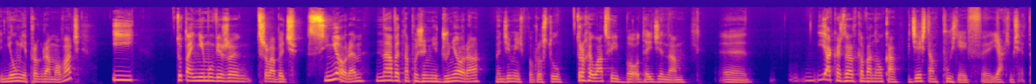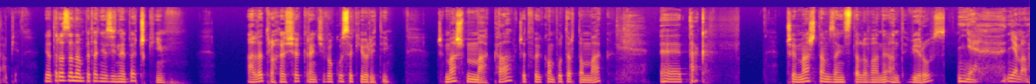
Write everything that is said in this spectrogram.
nie umie programować i Tutaj nie mówię, że trzeba być seniorem, nawet na poziomie juniora będzie mieć po prostu trochę łatwiej, bo odejdzie nam e, jakaś dodatkowa nauka gdzieś tam później w jakimś etapie. Ja teraz zadam pytanie z innej beczki ale trochę się kręci wokół security. Czy masz Maca? Czy twój komputer to Mac? E, tak. Czy masz tam zainstalowany antywirus? Nie, nie mam.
